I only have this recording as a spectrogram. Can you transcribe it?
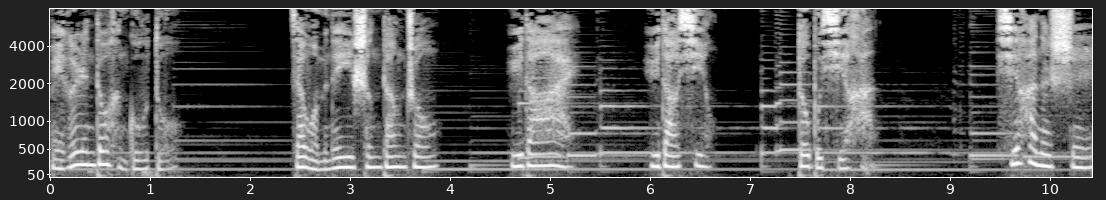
每个人都很孤独，在我们的一生当中，遇到爱，遇到性，都不稀罕。稀罕的是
